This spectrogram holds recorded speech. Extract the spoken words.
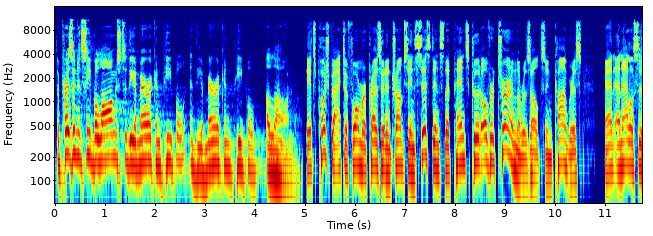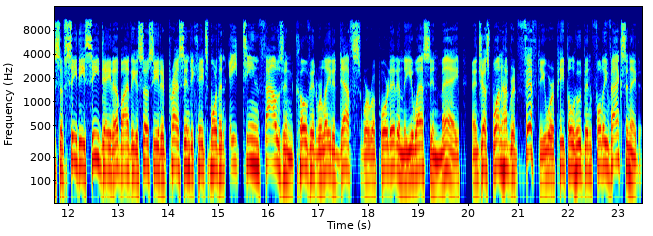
The presidency belongs to the American people and the American people alone. It's pushback to former President Trump's insistence that Pence could overturn the results in Congress. And analysis of CDC data by the Associated Press indicates more than 18,000 COVID related deaths were reported in the U.S. in May, and just 150 were people who'd been fully vaccinated.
